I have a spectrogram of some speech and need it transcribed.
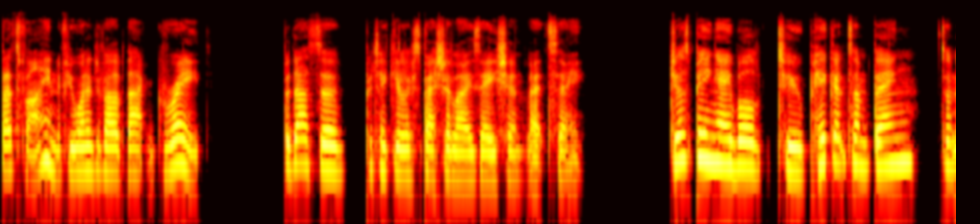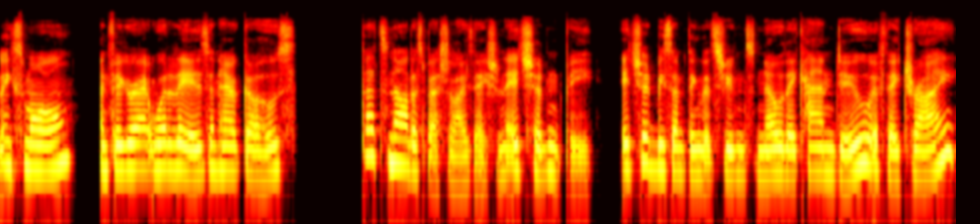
That's fine. If you want to develop that, great. But that's a particular specialization, let's say. Just being able to pick at something, something small, and figure out what it is and how it goes, that's not a specialization. It shouldn't be. It should be something that students know they can do if they try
